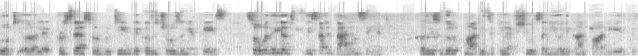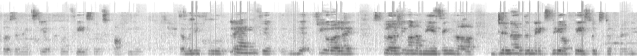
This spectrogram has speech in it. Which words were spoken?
uh, like process or routine because it shows on your face. So over the years we started balancing it. Because we used to go to parties if you have shoes and you really can't party it because the next day your full face looks puffy. Even if you like Right. if you if you are like splurging on amazing uh, dinner the next day your face looks different.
